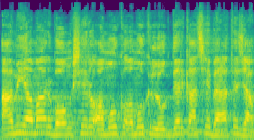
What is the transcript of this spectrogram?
আমি আমার বংশের অমুক অমুক লোকদের কাছে বেড়াতে যাব।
